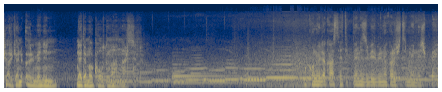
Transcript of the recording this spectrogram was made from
...yaşarken ölmenin ne demek olduğunu anlarsın. Bu konuyla kastettiklerinizi birbirine karıştırmayın Necip Bey.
